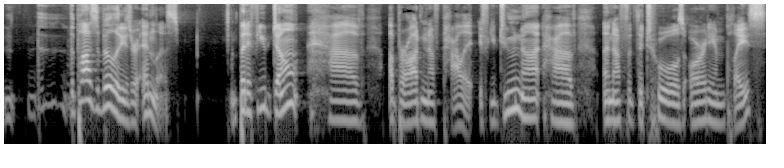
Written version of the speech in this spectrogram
th- the possibilities are endless. But if you don't have a broad enough palette, if you do not have enough of the tools already in place,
